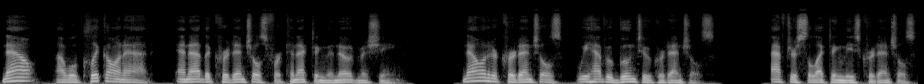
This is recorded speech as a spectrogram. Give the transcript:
Now, I will click on Add, and add the credentials for connecting the node machine. Now under Credentials, we have Ubuntu credentials. After selecting these credentials,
